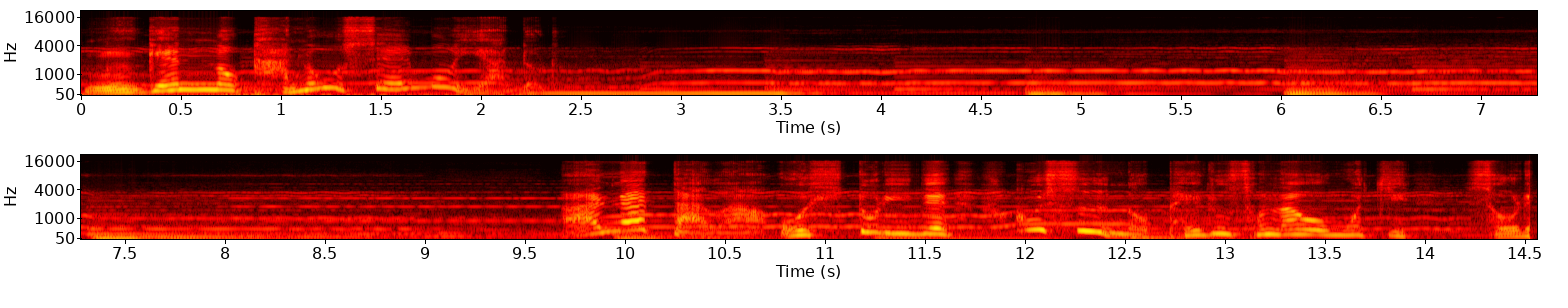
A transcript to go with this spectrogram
無限の可能性も宿る。あなたはお一人で複数のペルソナを持ちそれ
